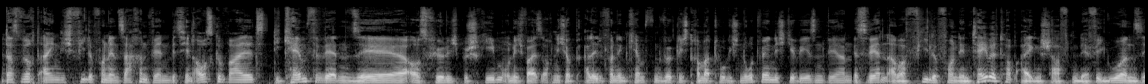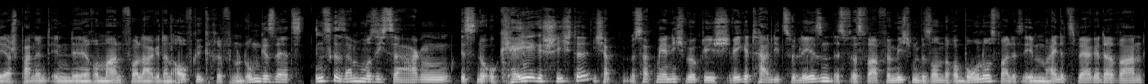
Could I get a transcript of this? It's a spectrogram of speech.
Das wird eigentlich viele von den Sachen werden ein bisschen ausgeweilt. Die Kämpfe werden sehr ausführlich beschrieben und ich weiß auch nicht, ob alle von den Kämpfen wirklich dramaturgisch notwendig gewesen wären. Es werden aber viele von den Tabletop-Eigenschaften der Figuren sehr spannend in der Romanvorlage dann aufgegriffen und umgesetzt. Insgesamt muss ich sagen, ist eine okaye Geschichte. Ich habe, es hat mir nicht wirklich wehgetan, die zu lesen. Es, es war für mich ein besonderer Bonus, weil es eben meine Zwerge da waren.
